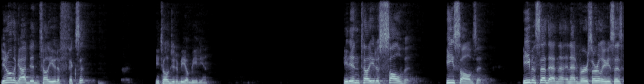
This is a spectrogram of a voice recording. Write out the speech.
you know that God didn't tell you to fix it? He told you to be obedient. He didn't tell you to solve it. He solves it. He even said that in, that in that, verse earlier. He says,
